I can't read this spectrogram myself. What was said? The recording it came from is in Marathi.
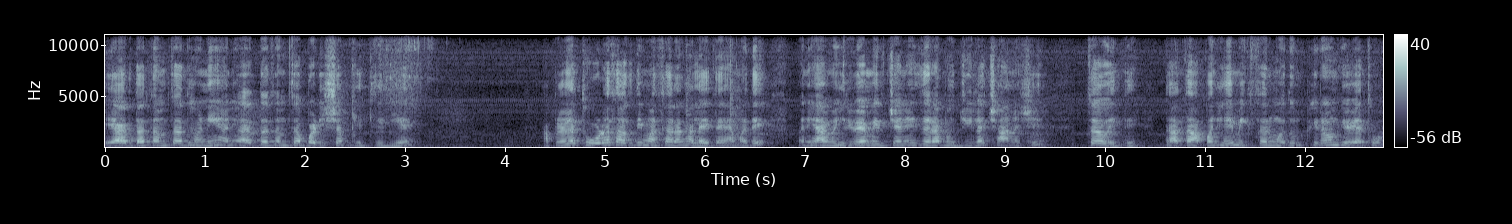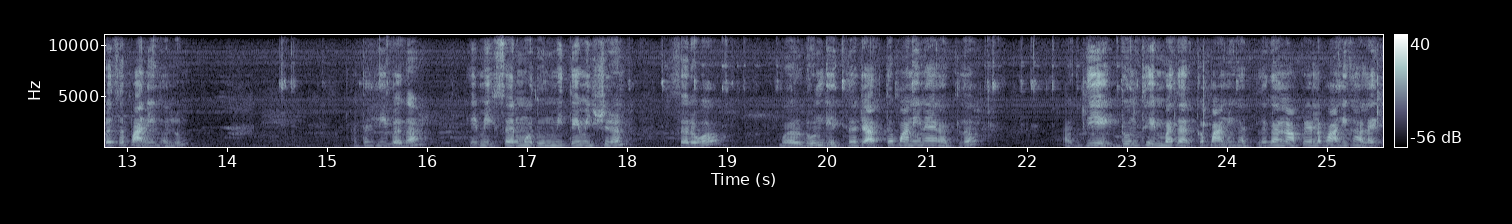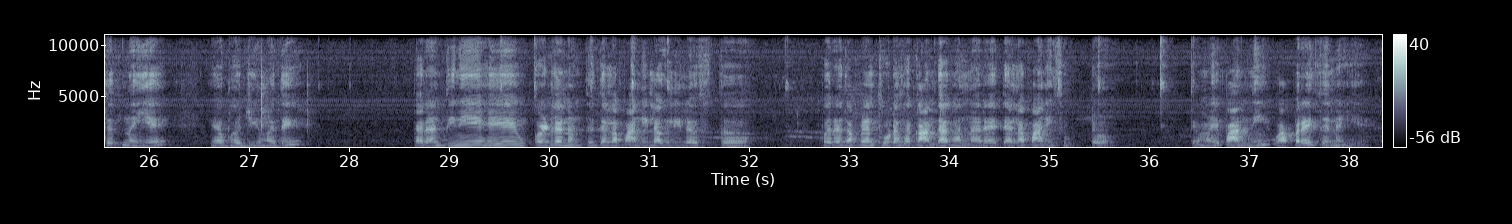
हे अर्धा चमचा धणी आणि अर्धा चमचा बडीशेप घेतलेली आहे. आपल्याला थोडासा अगदी मसाला घालायचा आहे ह्यामध्ये पण ह्या हिरव्या मिरच्याने जरा भजीला छान अशी चव येते. तर आता आपण हे मिक्सरमधून फिरवून घेऊया थोडंसं पाणी घालून. आता ही बघा हे मिक्सरमधून मी ते मिश्रण सर्व भरडून घेतलं. जास्त पाणी नाही घातलं. अगदी एक दोन थेंबासारखं पाणी घातलं. कारण आपल्याला पाणी घालायचंच नाही आहे या भजीमध्ये. कारण तिने हे उकडल्यानंतर त्याला पाणी लागलेलं असतं. परत आपल्याला थोडासा कांदा घालणार आहे. त्याला पाणी सुटतं. त्यामुळे पाणी वापरायचं नाही आहे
